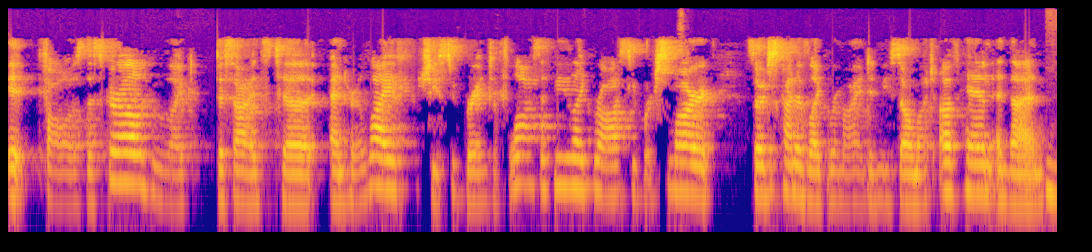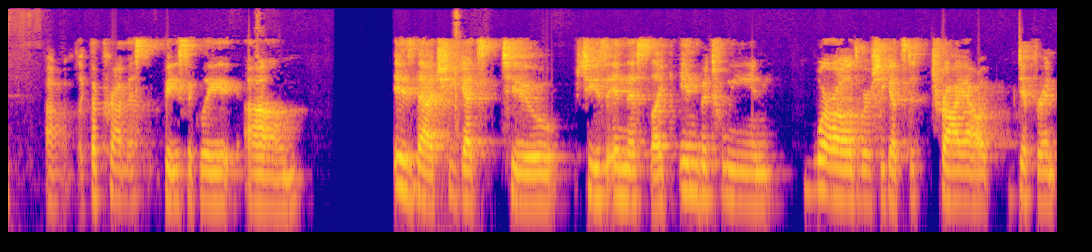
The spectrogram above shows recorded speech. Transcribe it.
it follows this girl who like decides to end her life. She's super into philosophy, like Ross, super smart. So it just kind of like reminded me so much of him. And then, hmm. um, like the premise basically um, is that she gets to she's in this like in between world where she gets to try out different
